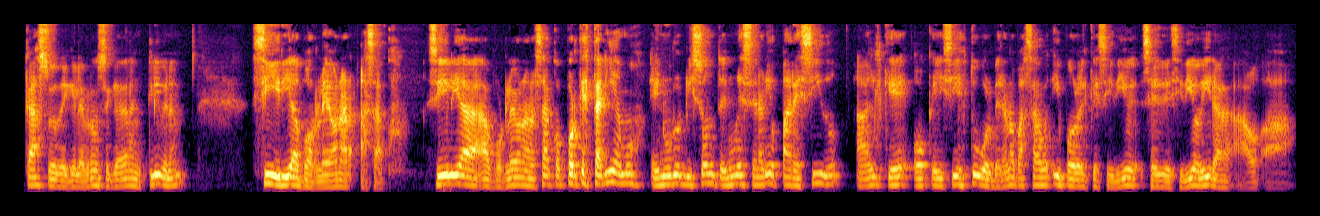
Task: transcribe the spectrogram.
caso de que LeBron se quedara en Cleveland, sí iría por Leonard a saco. Sí iría a por Leonard a saco porque estaríamos en un horizonte, en un escenario parecido al que OKC estuvo el verano pasado y por el que se, decidió ir a,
